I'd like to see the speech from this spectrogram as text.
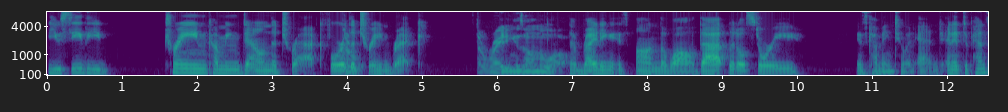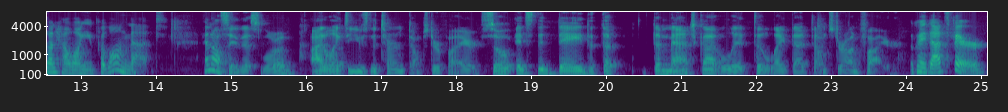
you see the train coming down the track for the The- train wreck. The writing is on the wall. The writing is on the wall. That little story is coming to an end. And it depends on how long you prolong that. And I'll say this, Laura. I like to use the term dumpster fire. So it's the day that the the match got lit to light that dumpster on fire. Okay, that's fair.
